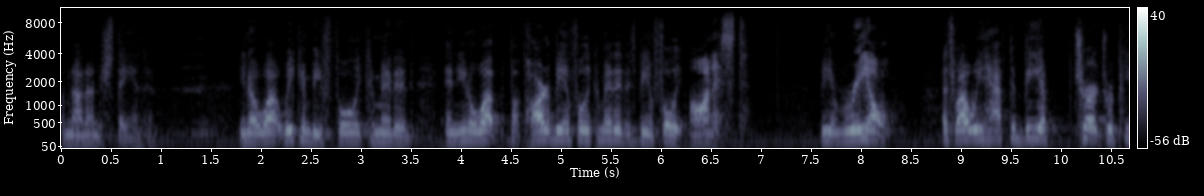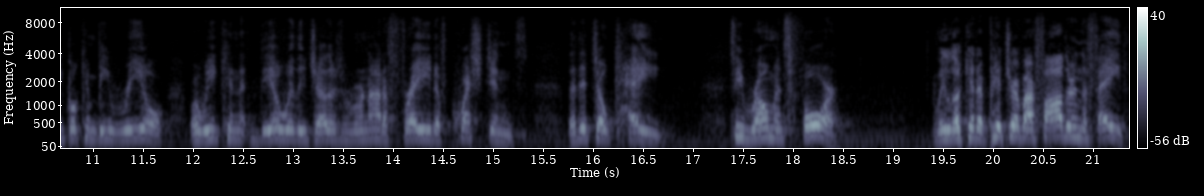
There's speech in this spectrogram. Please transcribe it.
I'm not understanding. You know what? We can be fully committed and you know what? Part of being fully committed is being fully honest, being real. That's why we have to be a church where people can be real, where we can deal with each other, where we're not afraid of questions, that it's okay. See, Romans 4, we look at a picture of our father in the faith,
